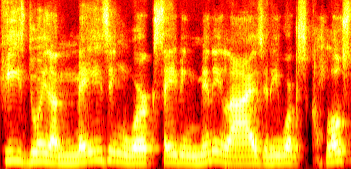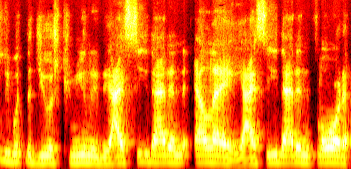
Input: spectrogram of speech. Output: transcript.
he's doing amazing work, saving many lives, and he works closely with the Jewish community. I see that in L.A. I see that in Florida.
